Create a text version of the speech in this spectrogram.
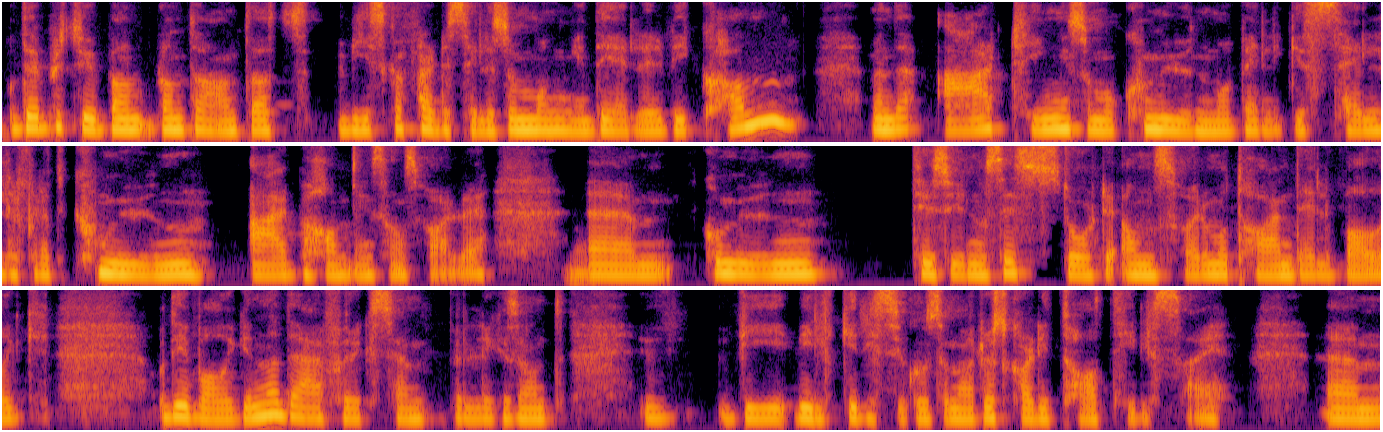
Og det betyr bl.a. at vi skal ferdigstille så mange deler vi kan, men det er ting som kommunen må velge selv, fordi at kommunen er behandlingsansvarlig. Um, kommunen til syvende og sist står til ansvar om å ta en del valg. Og de valgene det er f.eks. hvilke risikoscenarioer skal de ta til seg? Um,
